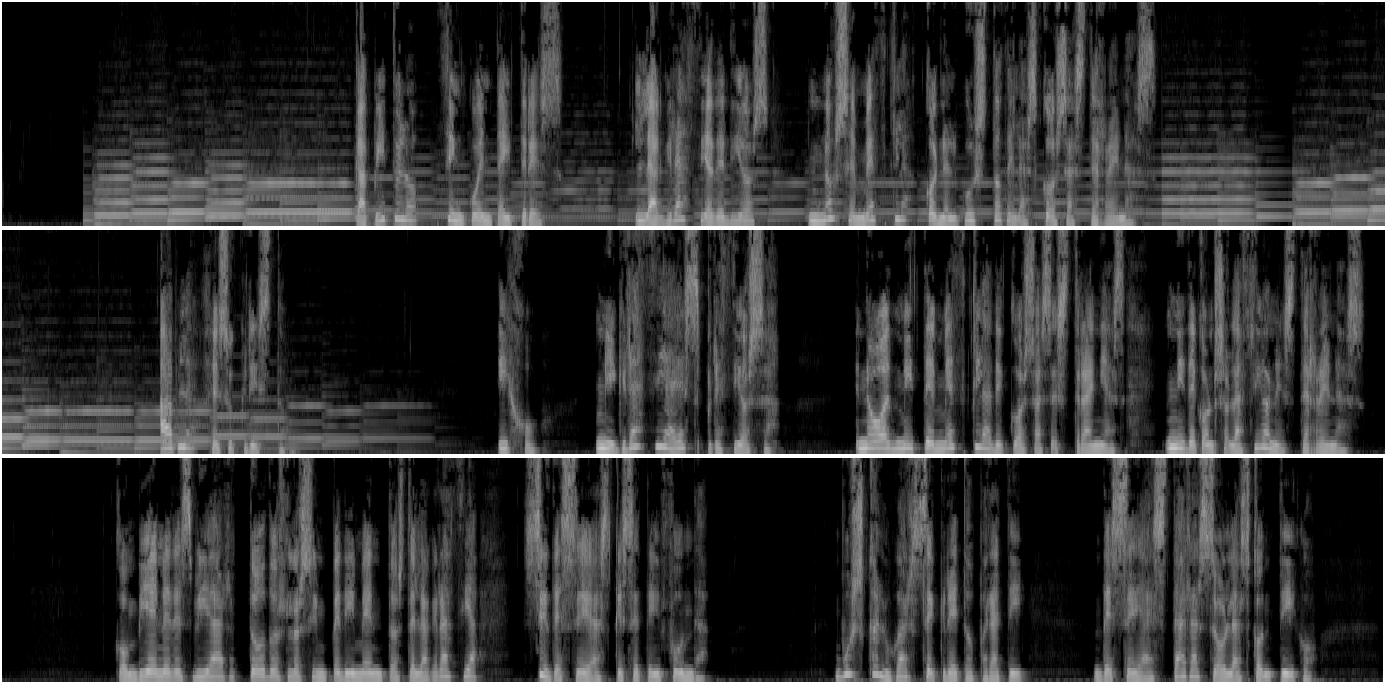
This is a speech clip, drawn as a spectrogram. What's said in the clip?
Capítulo 53 La gracia de Dios no se mezcla con el gusto de las cosas terrenas. habla Jesucristo. Hijo, mi gracia es preciosa. No admite mezcla de cosas extrañas ni de consolaciones terrenas. Conviene desviar todos los impedimentos de la gracia si deseas que se te infunda. Busca lugar secreto para ti. Desea estar a solas contigo.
